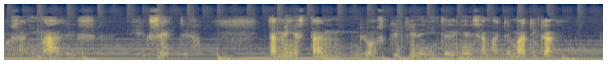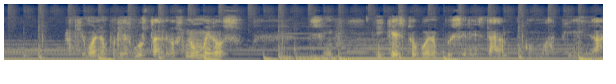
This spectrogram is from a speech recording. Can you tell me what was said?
los animales, etc. También están los que tienen inteligencia matemática, que bueno, pues les gustan los números, ¿sí? Y que esto, bueno, pues se les da como afinidad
